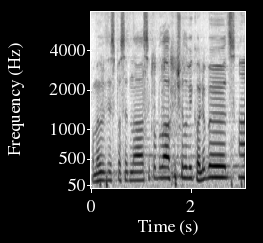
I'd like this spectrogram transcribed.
Помилуйте, спасить нас, благ і чоловіка любець. Амінь.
